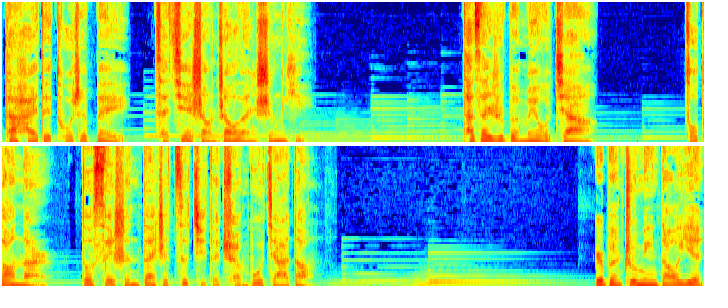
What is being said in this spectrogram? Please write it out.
她还得驼着背。在街上招揽生意。他在日本没有家，走到哪儿都随身带着自己的全部家当。日本著名导演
